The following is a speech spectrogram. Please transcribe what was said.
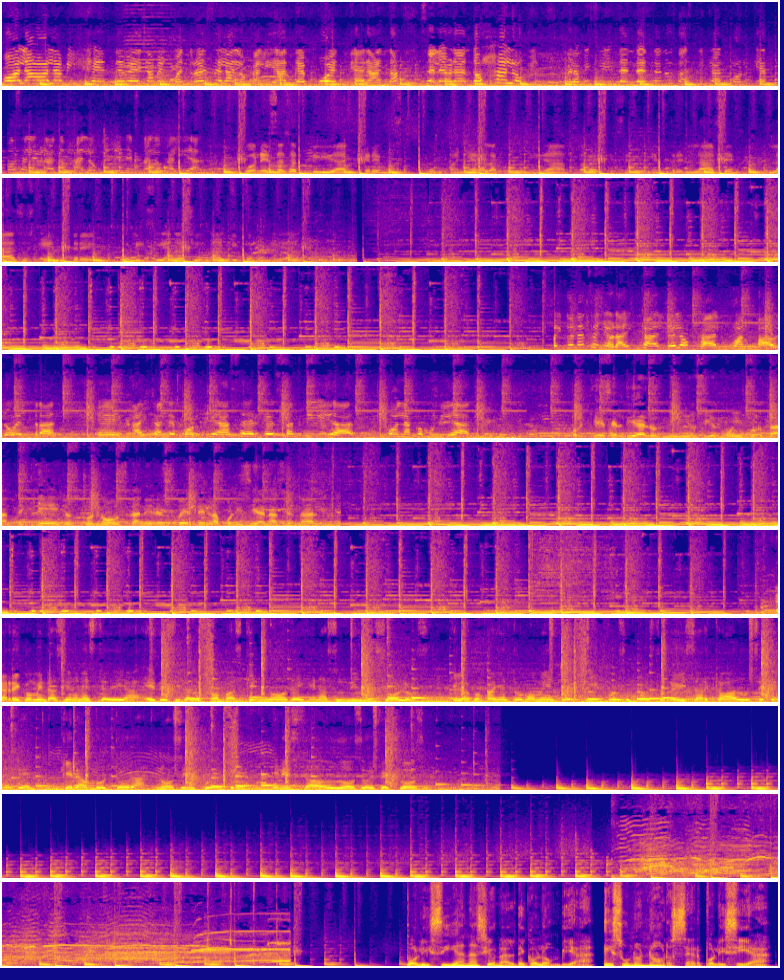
Hola, hola mi gente bella, me encuentro desde la localidad de Puente Aranda celebrando Halloween, pero mi subintendente nos va a explicar por qué estamos celebrando Halloween en esta localidad. Con estas actividades queremos acompañar a la comunidad para que se entrelacen lazos entre Policía Nacional y comunidad. Señor alcalde local, Juan Pablo Beltrán. Eh, alcalde, ¿por qué hacer esta actividad con la comunidad? Porque es el Día de los Niños y es muy importante que ellos conozcan y respeten la Policía Nacional. La recomendación en este día es decirle a los papás que no dejen a sus niños solos, que lo acompañen en todo momento y por supuesto revisar cada dulce que nos den, que la envoltura no se encuentre en estado dudoso o defectuoso. Policía Nacional de Colombia. Es un honor ser policía.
